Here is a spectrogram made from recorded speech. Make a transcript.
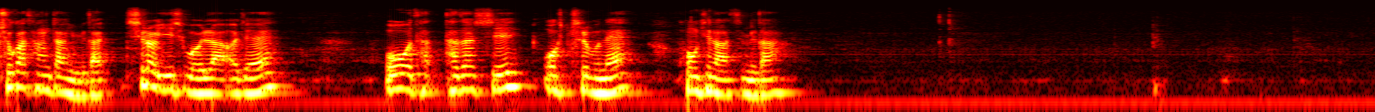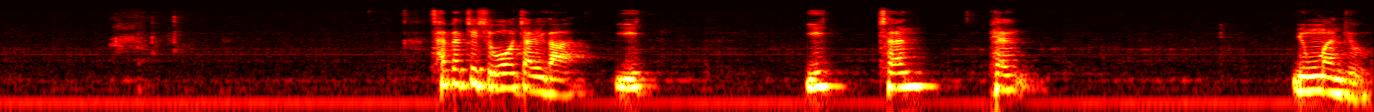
추가 상장입니다. 7월 25일 날 어제 오후 5시 57분에 공시 나왔습니다. (375원짜리가) 2,100 6만 주.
